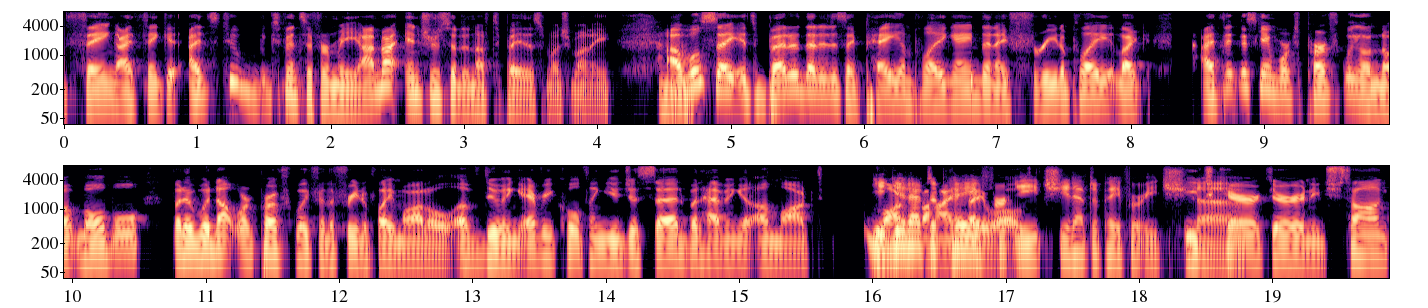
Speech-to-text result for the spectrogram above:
thing. I think it, it's too expensive for me. I'm not interested enough to pay this much money. I Hmm. will say it's better that it is a pay and play game than a free to play. Like I think this game works perfectly on mobile, but it would not work perfectly for the free to play model of doing every cool thing you just said, but having it unlocked you, would have to pay for each. You'd have to pay for each each uh, character and each song.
